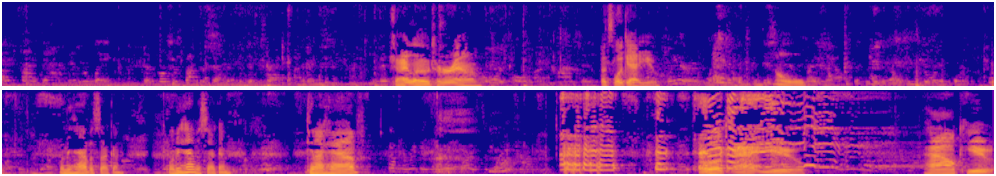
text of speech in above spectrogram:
upside down in the lake. Then first responders found that victim trapped underneath. The Shiloh, turn around. Let's look at you. clear what the victim's condition Oh. is right now. This is a developing story, of course. Let me have a second. Let me have a second. Can I have? Look at you. How cute.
